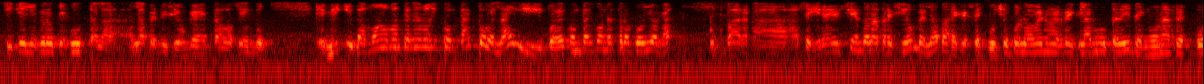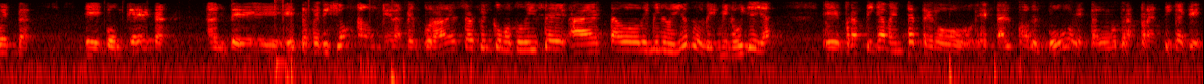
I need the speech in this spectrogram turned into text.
Así que yo creo que es justa la, la petición que han estado haciendo. Eh, Miki, vamos a mantenernos en contacto, ¿verdad? Y puede contar con nuestro apoyo acá para seguir ejerciendo la presión, ¿verdad? Para que se escuche por lo menos el reclamo de ustedes y tenga una respuesta eh, concreta ante esta petición, aunque la temporada de surfing, como tú dices, ha estado disminuyendo, disminuye ya eh, prácticamente, pero está el paddleboard, está en otras prácticas que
